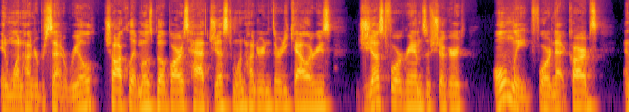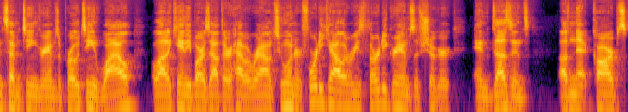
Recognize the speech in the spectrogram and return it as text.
in 100% real chocolate. Most Built Bars have just 130 calories, just four grams of sugar, only four net carbs, and 17 grams of protein. While a lot of candy bars out there have around 240 calories, 30 grams of sugar, and dozens of net carbs.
